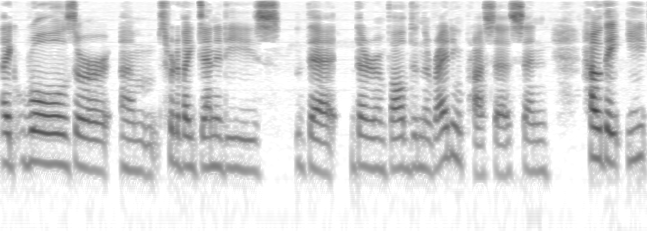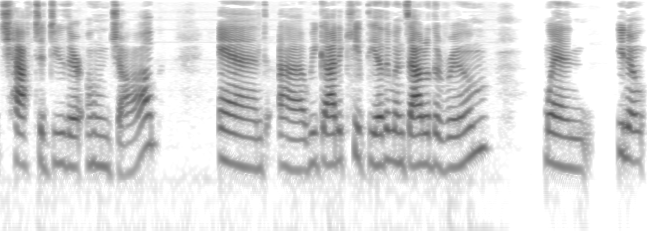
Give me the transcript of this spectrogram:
like roles or um, sort of identities that that are involved in the writing process and how they each have to do their own job. And uh, we got to keep the other ones out of the room when you know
